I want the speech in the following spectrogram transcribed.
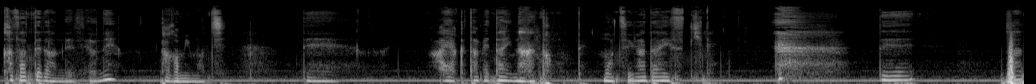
飾ってたんですよね。鏡餅。で、早く食べたいなと思って。餅が大好きで。でさっ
